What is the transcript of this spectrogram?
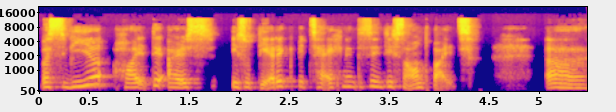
Was wir heute als Esoterik bezeichnen, das sind die Soundbites. Äh,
